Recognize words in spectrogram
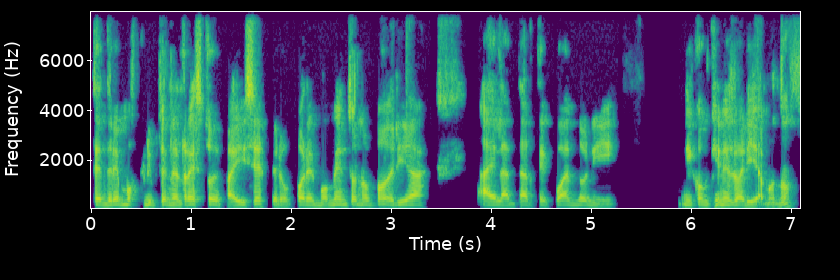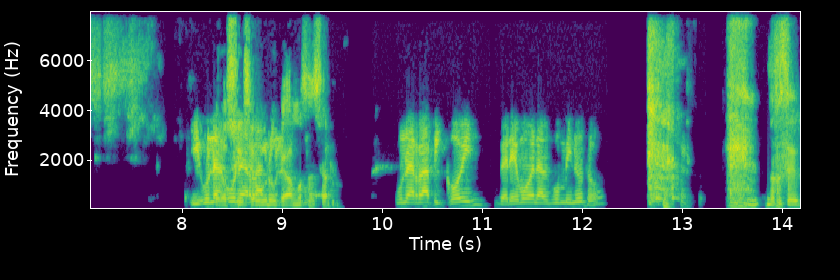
tendremos cripto en el resto de países, pero por el momento no podría adelantarte cuándo ni, ni con quiénes lo haríamos, ¿no? Y una, pero sí seguro que vamos a hacerlo. ¿Una Rappi Coin veremos en algún minuto? no sé,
